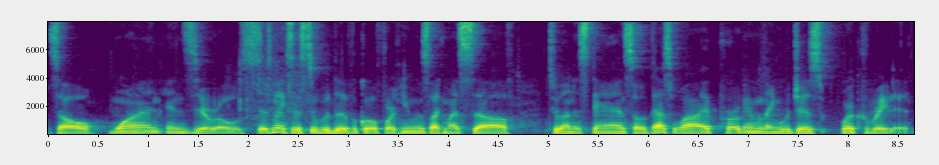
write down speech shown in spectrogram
so one and zeros. This makes it super difficult for humans like myself to understand. So that's why programming languages were created.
